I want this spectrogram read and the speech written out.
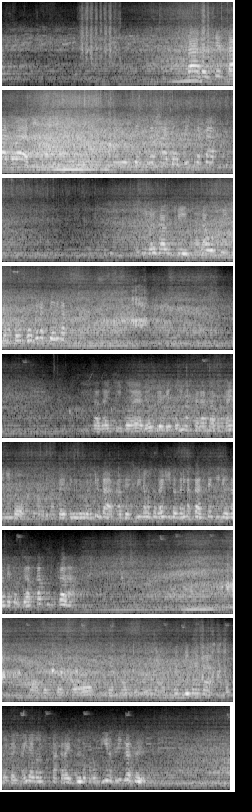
さあそしてスタートは21点クラスタートしていきました。テクニカルサービスチームマラオスイートの走行となっております。さあ第1ヒートはやや出遅れておりましたがさあこの第2ヒートどこまで挽回をしてくることができるか完全仕切り直しの第2ヒートになりました。2023年のジャスカップジッカーナさあそしてこうジャスカップ分野が集まっていく中今大会最大の参加台数のこの BN3 クラス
